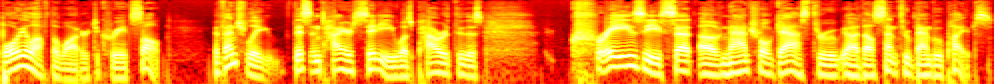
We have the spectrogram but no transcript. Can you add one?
boil off the water to create salt. Eventually, this entire city was powered through this crazy set of natural gas through uh, that was sent through bamboo pipes,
